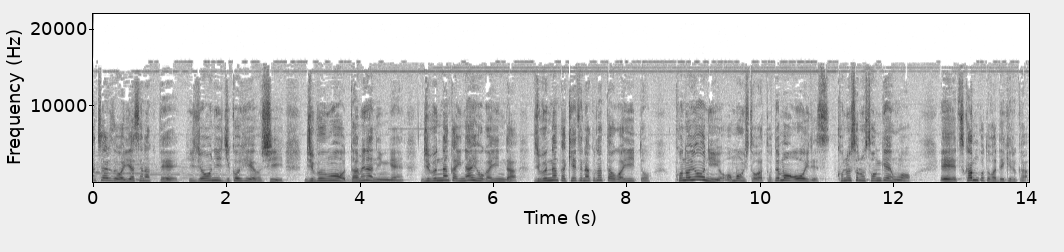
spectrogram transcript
ナチャイルドは癒せなくて非常に自己否定をし自分をダメな人間自分なんかいない方がいいんだ自分なんか消えてなくなった方がいいとこのように思う人はとても多いです。この人の尊厳をえー、掴むことができるか。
